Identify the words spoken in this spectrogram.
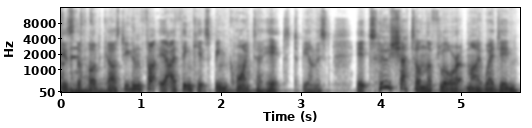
is the podcast. You can find. I think it's been quite a hit, to be honest. It's Who Shat on the Floor at My Wedding.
